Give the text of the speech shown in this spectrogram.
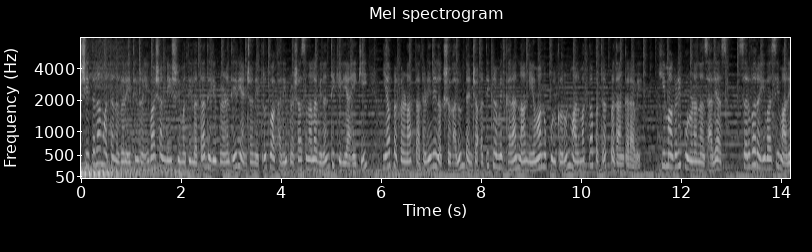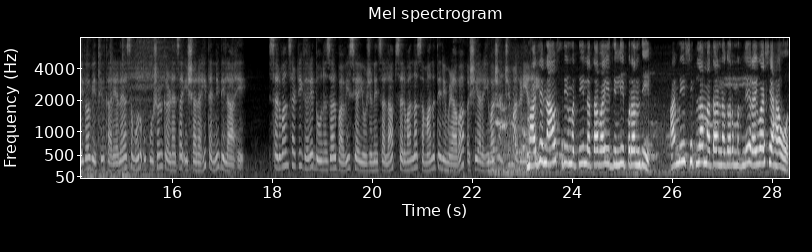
शीतला मतनगर येथील रहिवाशांनी श्रीमती लता दिलीप रणधीर यांच्या नेतृत्वाखाली प्रशासनाला विनंती केली आहे की या प्रकरणात तातडीने लक्ष घालून त्यांच्या अतिक्रमित घरांना नियमानुकूल करून मालमत्ता पत्रक प्रदान करावे. ही मागणी पूर्ण न झाल्यास सर्व रहिवासी मालेगाव येथील कार्यालयासमोर उपोषण करण्याचा इशाराही त्यांनी दिला आहे. सर्वांसाठी घरे दोन हजार बावीस या योजनेचा लाभ सर्वांना समानतेने मिळावा अशी या रहिवाशांची मागणी माझे नाव श्रीमती लताबाई दिलीप रणधीर. आम्ही शीतला माता नगरमधले रहिवासी आहोत.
